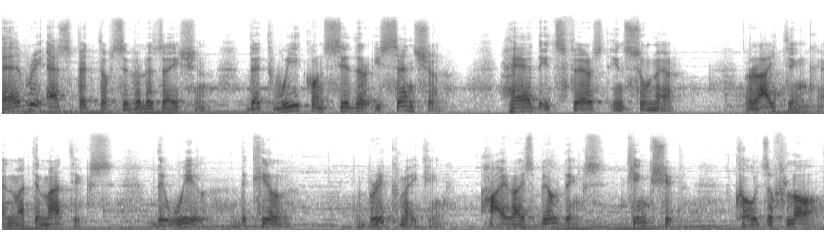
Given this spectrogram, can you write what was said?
Every aspect of civilization that we consider essential had its first in Sumer. Writing and mathematics, the wheel, the kiln, brickmaking, high-rise buildings, kingship, codes of law,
